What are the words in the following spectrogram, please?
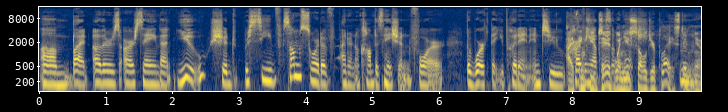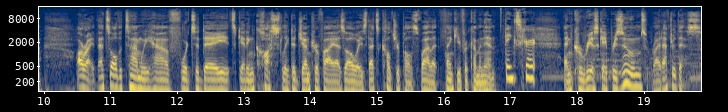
Um, but others are saying that you should receive some sort of, I don't know, compensation for the work that you put in into I think you did when little you sold your place, didn't you? All right, that's all the time we have for today. It's getting costly to gentrify as always. That's Culture Pulse. Violet, thank you for coming in. Thanks, Kurt. And Career Koreascape resumes right after this.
